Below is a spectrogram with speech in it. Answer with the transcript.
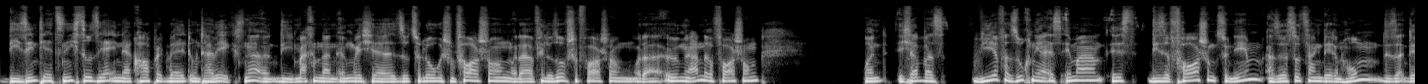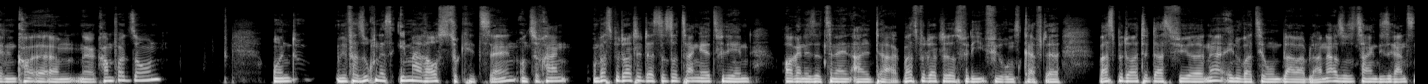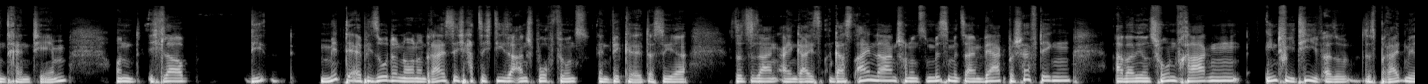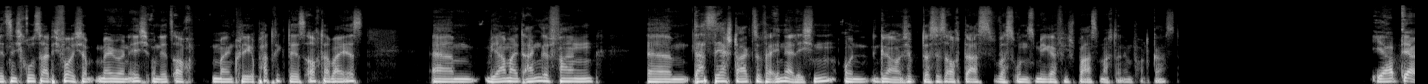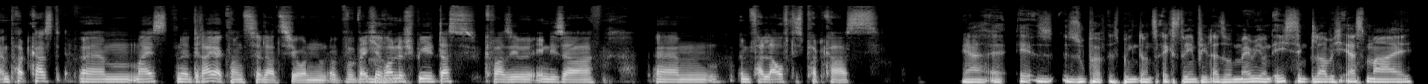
die sind jetzt nicht so sehr in der Corporate-Welt unterwegs. Ne? Die machen dann irgendwelche soziologischen Forschungen oder philosophische Forschungen oder irgendeine andere Forschung. Und ich glaube, was wir versuchen ja es immer, ist diese Forschung zu nehmen, also das ist sozusagen deren Home, deren ähm, Comfort Zone. Und wir versuchen es immer rauszukitzeln und zu fragen, und was bedeutet das sozusagen jetzt für den organisationellen Alltag? Was bedeutet das für die Führungskräfte? Was bedeutet das für ne, Innovation, bla bla bla? Ne? Also sozusagen diese ganzen Trendthemen. Und ich glaube, die mit der Episode 39 hat sich dieser Anspruch für uns entwickelt, dass wir sozusagen einen Gast einladen, schon uns ein bisschen mit seinem Werk beschäftigen, aber wir uns schon fragen, intuitiv, also das bereiten wir jetzt nicht großartig vor. Ich habe Mary und ich und jetzt auch mein Kollege Patrick, der jetzt auch dabei ist. Ähm, wir haben halt angefangen, ähm, das sehr stark zu verinnerlichen. Und genau, ich hab, das ist auch das, was uns mega viel Spaß macht an dem Podcast. Ihr habt ja im Podcast ähm, meist eine Dreierkonstellation. Welche mhm. Rolle spielt das quasi in dieser ähm, im Verlauf des Podcasts? Ja, äh, äh super. Es bringt uns extrem viel. Also Mary und ich sind, glaube ich, erstmal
